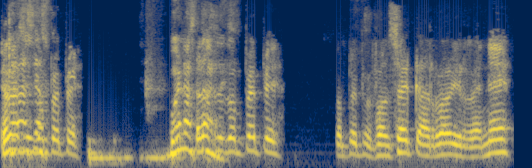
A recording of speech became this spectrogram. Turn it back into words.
Gracias, don Pepe. Buenas tardes. Gracias, don Pepe. Don Pepe Fonseca, Roy René.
